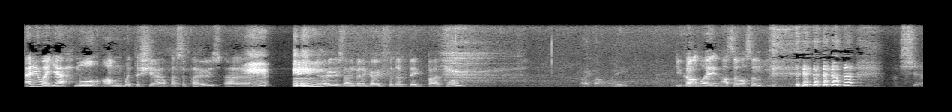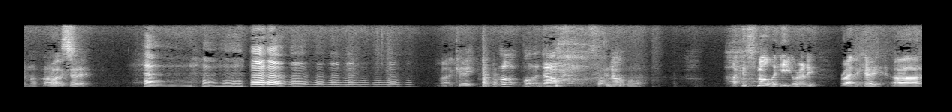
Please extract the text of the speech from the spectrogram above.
Anyway, yeah, more on with the show, I suppose. Uh, here goes. I'm going to go for the big bad one. I can't wait. You can't wait. That's awesome. I'm shitting my pants. Right, pants. okay. Right, okay. Oh, put it down. Sorry No. for that. I can smell the heat already. Right, okay. Uh,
